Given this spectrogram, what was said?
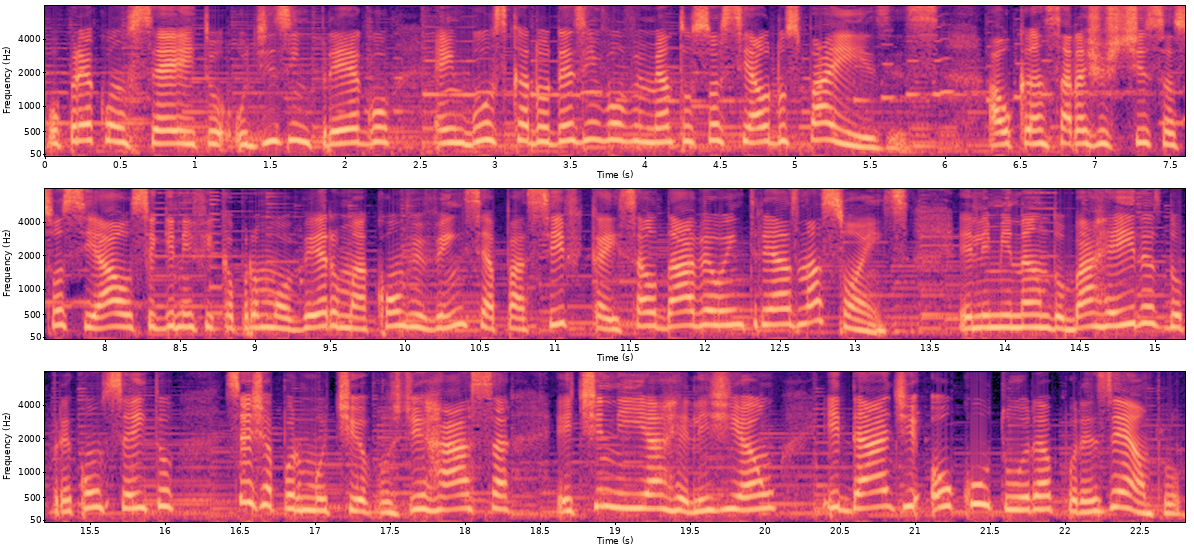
o preconceito, o desemprego, em busca do desenvolvimento social dos países. Alcançar a justiça social significa promover uma convivência pacífica e saudável entre as nações, eliminando barreiras do preconceito, seja por motivos de raça, etnia, religião, idade ou cultura, por exemplo.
